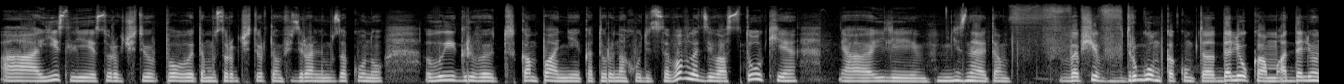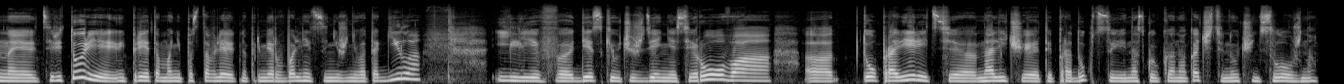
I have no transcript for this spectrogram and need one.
А если 44, по этому 44-му федеральному закону выигрывают компании, которые находятся во Владивостоке а, или, не знаю, там в вообще в другом каком-то далеком, отдаленной территории, и при этом они поставляют, например, в больницы Нижнего Тагила или в детские учреждения Серова, э, то проверить э, наличие этой продукции и насколько она качественна очень сложно.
